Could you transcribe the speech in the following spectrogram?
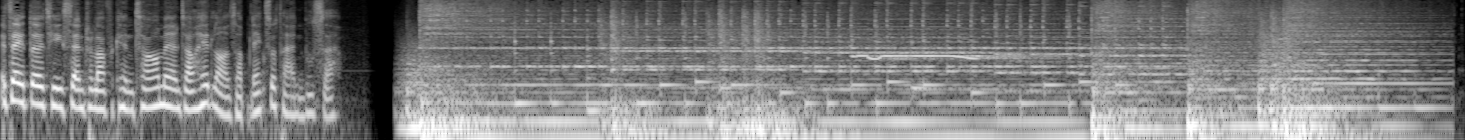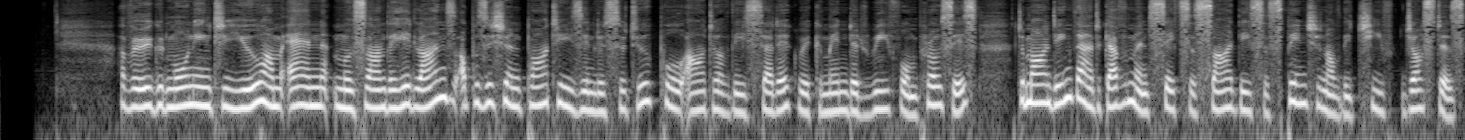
It's 8.30 Central African time and our headlines up next with Anne Musa. A very good morning to you. I'm Anne Musan. The headlines. Opposition parties in Lesotho pull out of the SADC recommended reform process, demanding that government sets aside the suspension of the Chief Justice.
